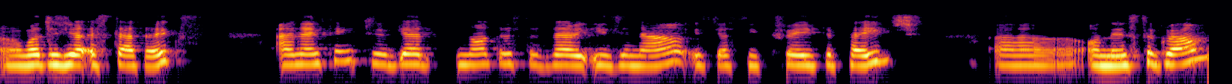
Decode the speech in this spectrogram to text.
uh, what is your aesthetics and i think to get noticed is very easy now. It's just you create a page uh, on instagram.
